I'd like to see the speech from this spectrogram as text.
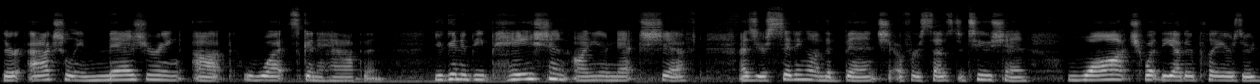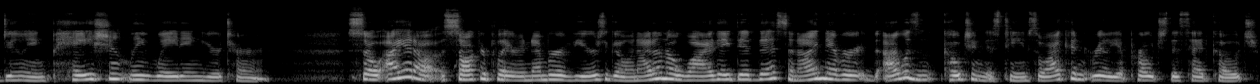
They're actually measuring up what's going to happen. You're going to be patient on your next shift as you're sitting on the bench for substitution. Watch what the other players are doing, patiently waiting your turn. So I had a soccer player a number of years ago, and I don't know why they did this. And I never, I wasn't coaching this team, so I couldn't really approach this head coach.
